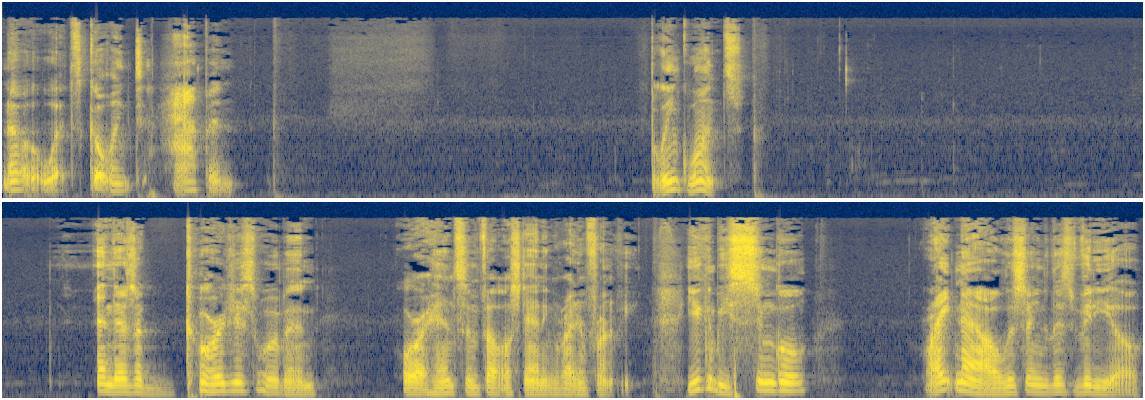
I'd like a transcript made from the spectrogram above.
know what's going to happen. Blink once. And there's a gorgeous woman or a handsome fellow standing right in front of you. You can be single right now listening to this video,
